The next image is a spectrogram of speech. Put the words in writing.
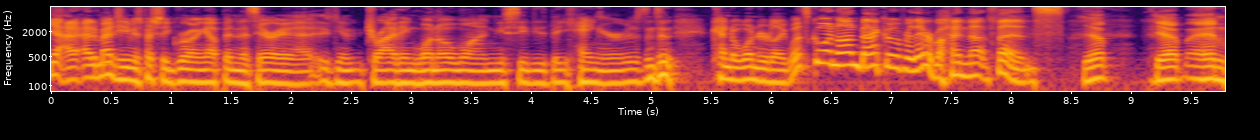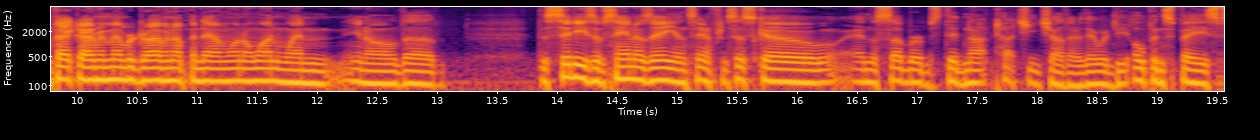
yeah, I'd imagine, especially growing up in this area, you know, driving 101, you see these big hangars, and kind of wonder, like, what's going on back over there behind that fence? Yep, yep. And in fact, I remember driving up and down 101 when you know the the cities of San Jose and San Francisco and the suburbs did not touch each other. There would be open space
